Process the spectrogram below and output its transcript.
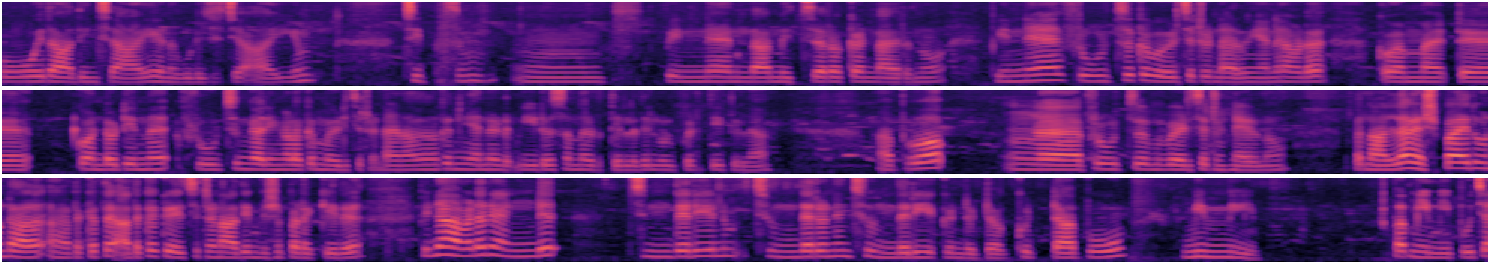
പോയത് ആദ്യം ചായയാണ് കുടിച്ച് ചായയും ചിപ്സും പിന്നെ എന്താ മിച്ചറൊക്കെ ഉണ്ടായിരുന്നു. പിന്നെ ഫ്രൂട്ട്സൊക്കെ മേടിച്ചിട്ടുണ്ടായിരുന്നു. ഞാൻ അവിടെ മറ്റേ കൊണ്ടോട്ടിന്ന് ഫ്രൂട്ട്സും കാര്യങ്ങളൊക്കെ മേടിച്ചിട്ടുണ്ടായിരുന്നു. അതൊക്കെ ഞാൻ വീഡിയോസ് ഒന്നും എടുത്തില്ല. ഇതിൽ ഉൾപ്പെടുത്തിയിട്ടില്ല. അപ്പോൾ ഫ്രൂട്ട്സ് മേടിച്ചിട്ടുണ്ടായിരുന്നു. അപ്പോൾ നല്ല വിശപ്പായതുകൊണ്ട് അതൊക്കെ അതൊക്കെ കഴിച്ചിട്ടാണ് ആദ്യം വിശപ്പടക്കിയത് പിന്നെ അവിടെ രണ്ട് ചുന്ദരിയനും ചുന്ദരനും ചുന്ദരിയൊക്കെ ഉണ്ട് കേട്ടോ കുട്ടാപ്പൂവും മിമ്മിയും. അപ്പം മിമ്മി പൂച്ച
